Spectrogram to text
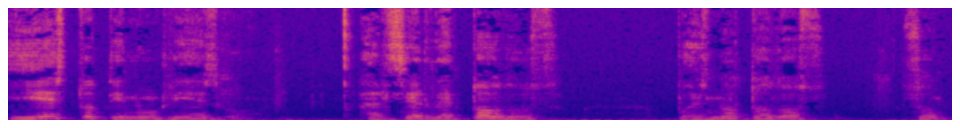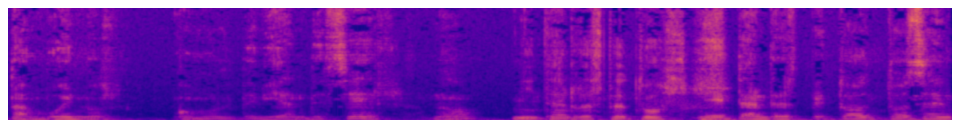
Y esto tiene un riesgo. Al ser de todos, pues no todos son tan buenos como debían de ser, ¿no? Ni tan respetuosos. Ni tan respetuosos. Entonces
